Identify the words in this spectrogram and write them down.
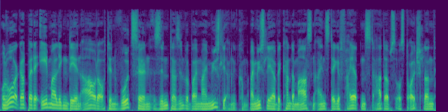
Und wo wir gerade bei der ehemaligen DNA oder auch den Wurzeln sind, da sind wir bei MyMüsli angekommen. MyMüsli ja bekanntermaßen eins der gefeierten Startups aus Deutschland.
